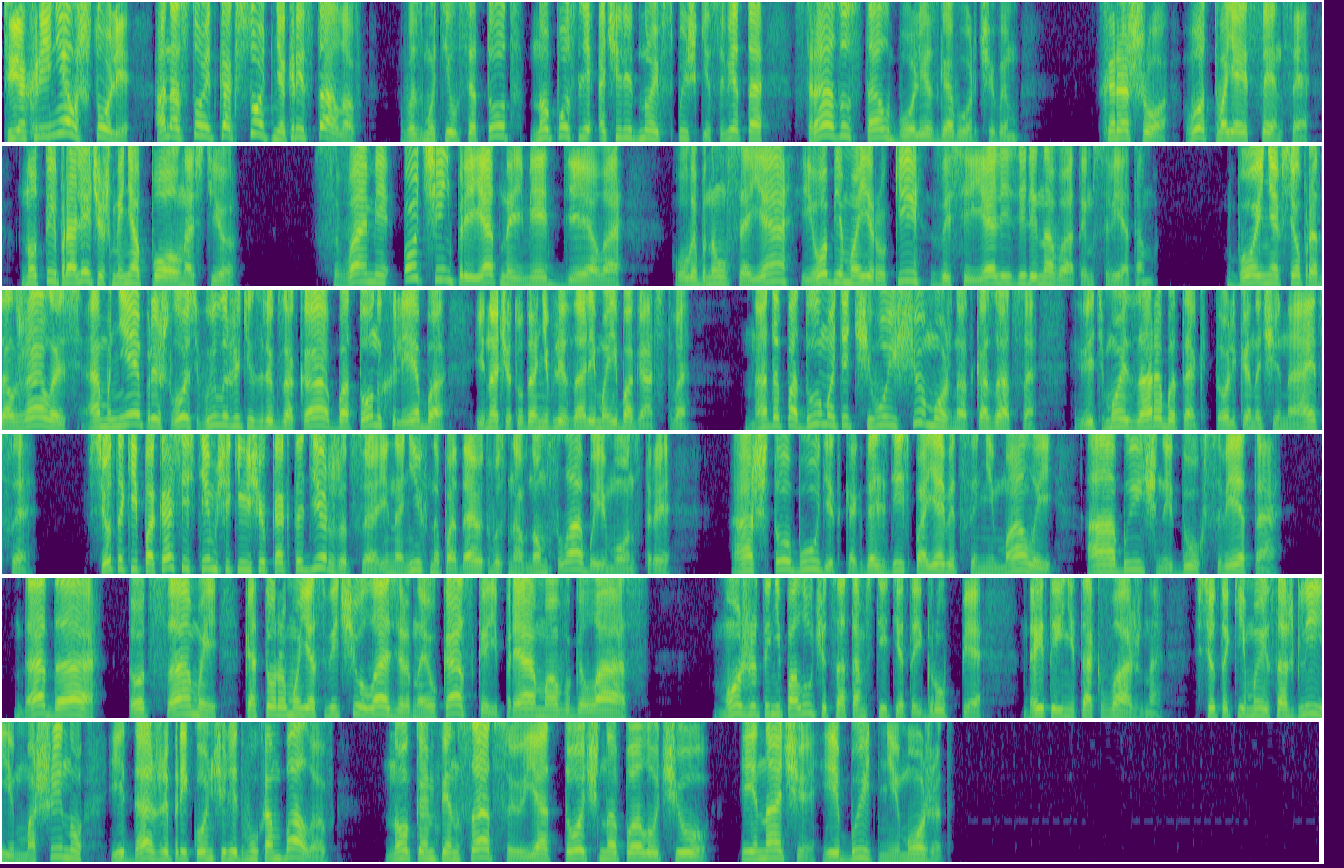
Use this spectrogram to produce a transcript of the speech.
«Ты охренел, что ли? Она стоит как сотня кристаллов!» Возмутился тот, но после очередной вспышки света сразу стал более сговорчивым. «Хорошо, вот твоя эссенция, но ты пролечишь меня полностью!» «С вами очень приятно иметь дело», — улыбнулся я, и обе мои руки засияли зеленоватым светом. Бойня все продолжалась, а мне пришлось выложить из рюкзака батон хлеба, иначе туда не влезали мои богатства. Надо подумать, от чего еще можно отказаться, ведь мой заработок только начинается. Все-таки пока системщики еще как-то держатся, и на них нападают в основном слабые монстры. А что будет, когда здесь появится не малый, а обычный дух света? Да-да, тот самый, которому я свечу лазерной указкой прямо в глаз. Может и не получится отомстить этой группе, да это и не так важно. Все-таки мы сожгли им машину и даже прикончили двух амбалов. Но компенсацию я точно получу, иначе и быть не может.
